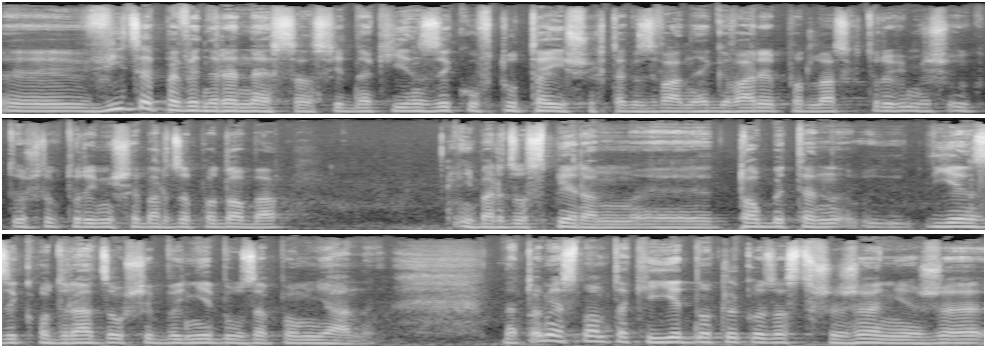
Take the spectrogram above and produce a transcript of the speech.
Y, Widzę pewien renesans jednak języków tutejszych, tak zwanych gwary który, który mi się bardzo podoba i bardzo wspieram y, to, by ten język odradzał się, by nie był zapomniany. Natomiast mam takie jedno tylko zastrzeżenie, że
